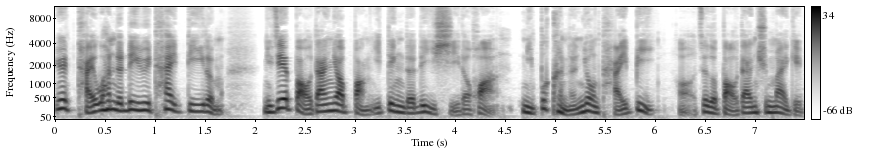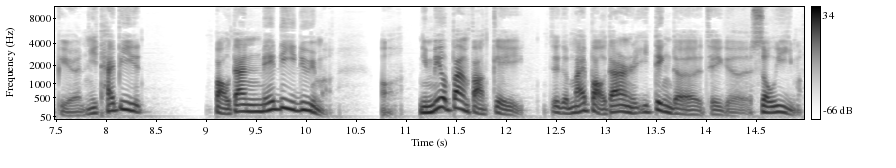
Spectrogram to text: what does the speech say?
因为台湾的利率太低了嘛。你这些保单要绑一定的利息的话，你不可能用台币哦这个保单去卖给别人。你台币保单没利率嘛，哦，你没有办法给这个买保单人一定的这个收益嘛，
